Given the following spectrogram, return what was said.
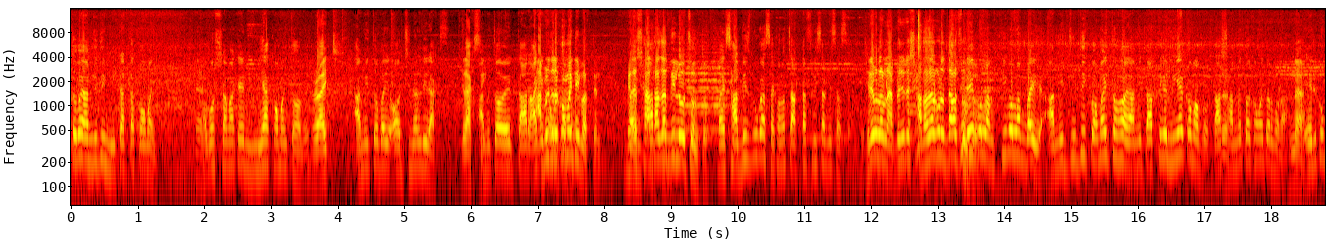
তো ভাই আমি যদি মিটারটা কমাই হ্যাঁ। অবশ্যই আমাকে মিয়া কমাইতে হবে। রাইট আমি তো ভাই অরিজিনালি রাখছি। রাখছি। আমি তো তার আগে আপনি কমাইতেই পারতেন। এটা সাত হাজার দিলেও চলতো। ভাই সার্ভিস বুক আছে এখনও চারটা ফ্রি সার্ভিস আছে। সেটা বললাম না আপনি যদি সাত হাজার করে দাও চলতো। বললাম কি বললাম ভাই আমি যদি কমাইতে হয় আমি তার থেকে নিয়ে কমাবো তার সামনে তো কমাইতে পারব না। না। এরকম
